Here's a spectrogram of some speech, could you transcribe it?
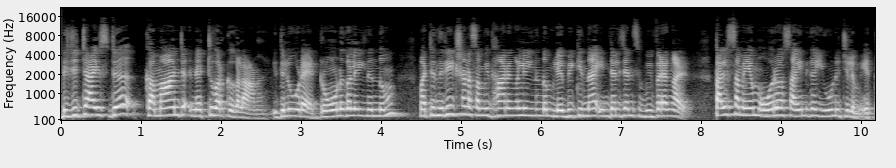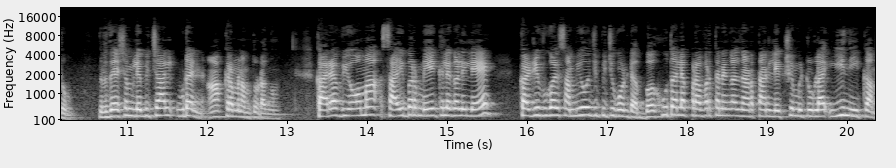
ഡിജിറ്റൈസ്ഡ് കമാൻഡ് നെറ്റ്വർക്കുകളാണ്. ഇതിലൂടെ ഡ്രോണുകളിൽ നിന്നും മറ്റ് നിരീക്ഷണ സംവിധാനങ്ങളിൽ നിന്നും ലഭിക്കുന്ന ഇന്റലിജൻസ് വിവരങ്ങൾ തത്സമയം ഓരോ സൈനിക യൂണിറ്റിലും എത്തും. നിർദ്ദേശം ലഭിച്ചാൽ ഉടൻ ആക്രമണം തുടങ്ങും. കര വ്യോമ സൈബർ മേഖലകളിലെ കഴിവുകൾ സംയോജിപ്പിച്ചുകൊണ്ട് ബഹുതല പ്രവർത്തനങ്ങൾ നടത്താൻ ലക്ഷ്യമിട്ടുള്ള ഈ നീക്കം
